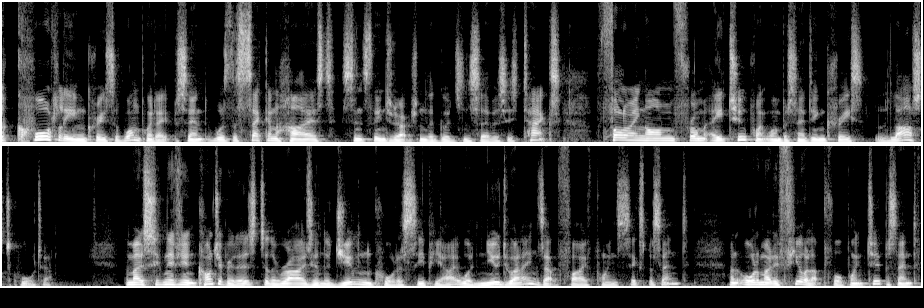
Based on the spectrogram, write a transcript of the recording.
the quarterly increase of 1.8% was the second highest since the introduction of the goods and services tax, following on from a 2.1% increase last quarter. The most significant contributors to the rise in the June quarter CPI were new dwellings up 5.6% and automotive fuel up 4.2%.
